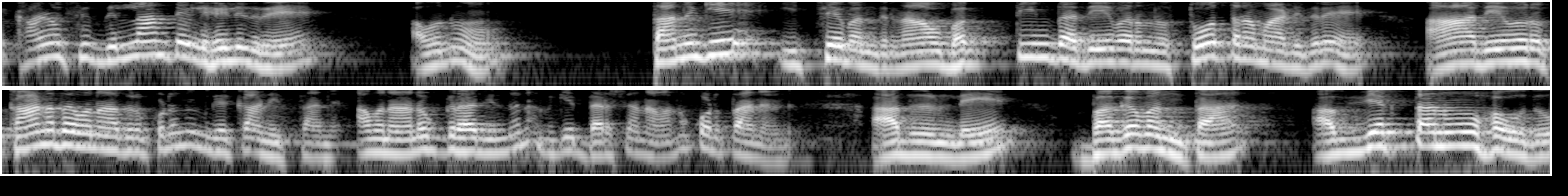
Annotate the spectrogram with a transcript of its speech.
ಕಾಣಿಸಿದ್ದಿಲ್ಲ ಅಂತೇಳಿ ಹೇಳಿದರೆ ಅವನು ತನಗೆ ಇಚ್ಛೆ ಬಂದರೆ, ನಾವು ಭಕ್ತಿಯಿಂದ ದೇವರನ್ನು ಸ್ತೋತ್ರ ಮಾಡಿದರೆ ಆ ದೇವರು ಕಾಣದವನಾದರೂ ಕೂಡ ನಮಗೆ ಕಾಣಿಸ್ತಾನೆ. ಅವನ ಅನುಗ್ರಹದಿಂದ ನಮಗೆ ದರ್ಶನವನ್ನು ಕೊಡ್ತಾನೆ ಆದ್ದರಿಂದ ಭಗವಂತ ಅವ್ಯಕ್ತನೂ ಹೌದು,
